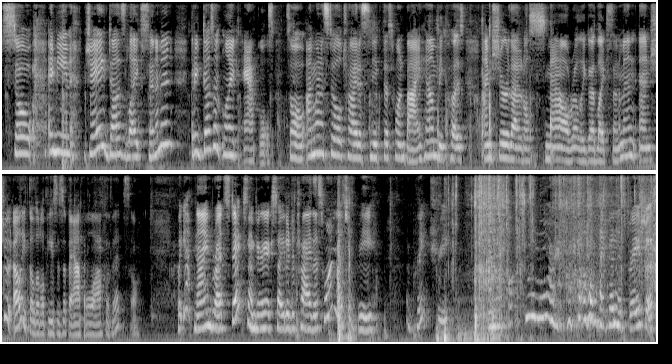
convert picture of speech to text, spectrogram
So, I mean, Jay does like cinnamon, but he doesn't like apples. So I'm going to still try to sneak this one by him because I'm sure that it'll smell really good like cinnamon. And shoot, I'll eat the little pieces of apple off of it. So, But yeah, nine breadsticks. I'm very excited to try this one. This should be a great treat. And then oh, two more. oh my goodness gracious.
